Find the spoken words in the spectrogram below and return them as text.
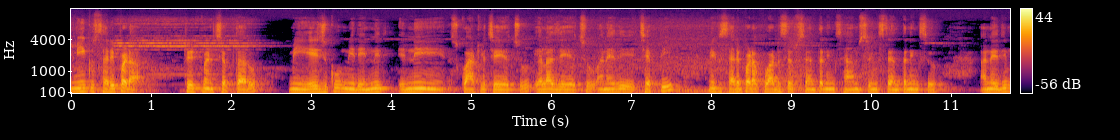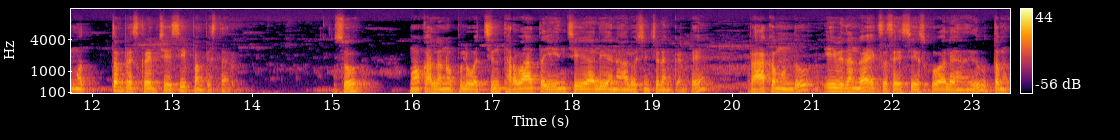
మీకు సరిపడా ట్రీట్మెంట్ చెప్తారు. మీ ఏజ్కు మీరు ఎన్ని ఎన్ని స్క్వాట్లు చేయొచ్చు ఎలా చేయొచ్చు అనేది చెప్పి మీకు సరిపడా క్వాడ్రిసెప్స్ స్ట్రెంథనింగ్స్ హ్యామ్స్ట్రింగ్ స్ట్రెంథనింగ్స్ అనేది మొత్తం ప్రిస్క్రైబ్ చేసి పంపిస్తారు. సో మోకాళ్ళ నొప్పులు వచ్చిన తర్వాత ఏం చేయాలి అని ఆలోచించడం కంటే రాకముందు ఏ విధంగా ఎక్సర్సైజ్ చేసుకోవాలి అనేది ఉత్తమం.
